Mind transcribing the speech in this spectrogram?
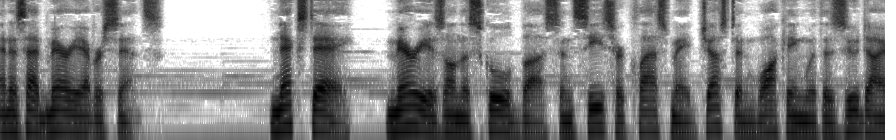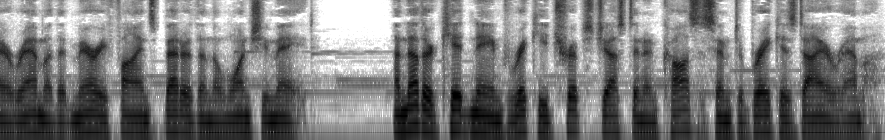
and has had Mary ever since. Next day, Mary is on the school bus and sees her classmate Justin walking with a zoo diorama that Mary finds better than the one she made. Another kid named Ricky trips Justin and causes him to break his diorama,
